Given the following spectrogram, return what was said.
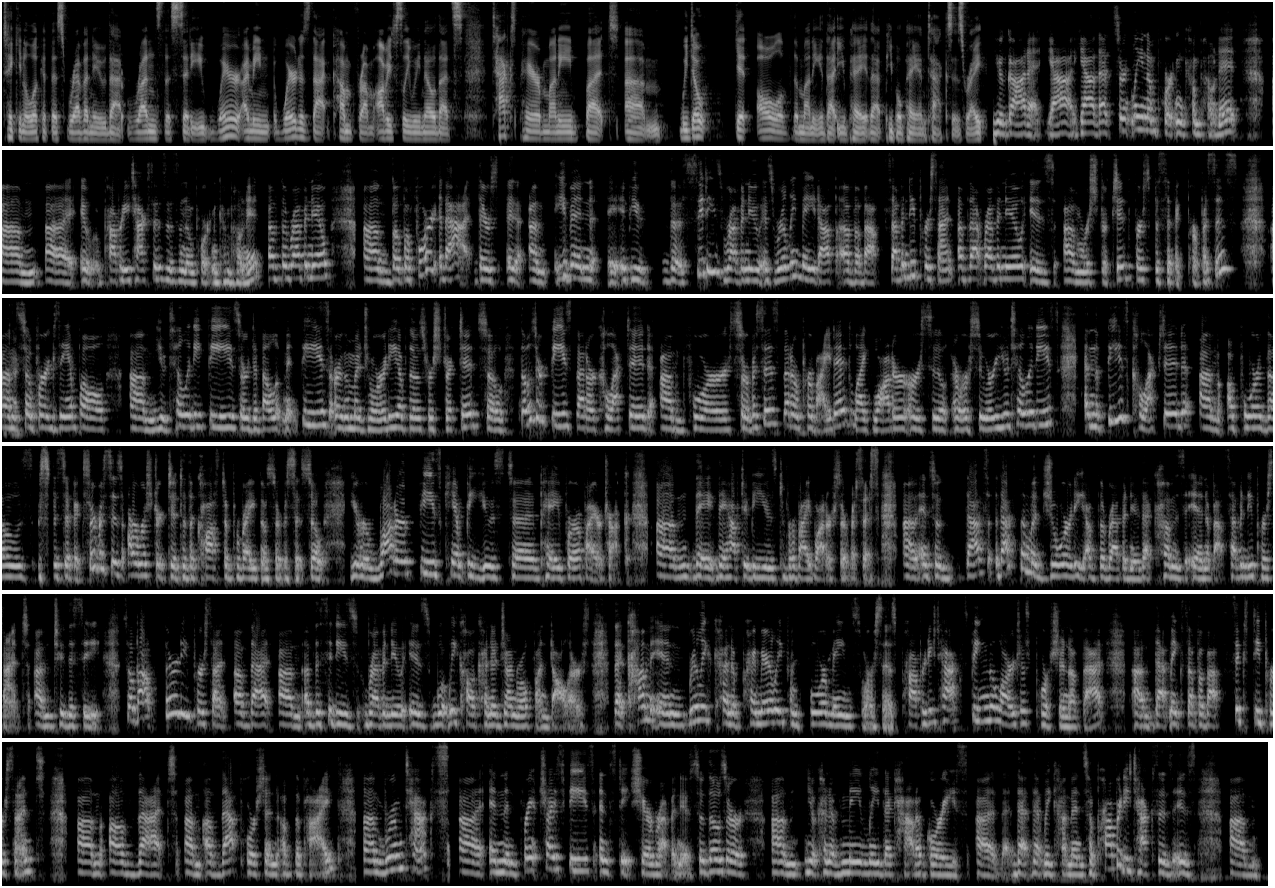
taking a look at this revenue that runs the city where i mean where does that come from obviously we know that's taxpayer money but um, we don't get all of the money that you pay that people pay in taxes, right? You got it. Yeah, yeah, that's certainly an important component. Um, uh, it, property taxes is an important component of the revenue, um, but before that, there's uh, um, even if you the city's revenue is really made up of about 70% of that revenue is um, restricted for specific purposes. Um, okay. So, for example, um, utility fees or development fees are the majority of those restricted. So, those are fees that are collected um, for services that are provided, like water or, su- or sewer utilities. And the fees collected um, for those specific services are restricted to the cost of providing those services. So, your water fees can't be used to pay for a fire truck. Um, they they have to be used to provide water services, uh, and so that's that's the majority of the revenue that comes in, about seventy percent um, to the city. So about thirty percent of that um, of the city's revenue is what we call kind of general fund dollars that come in really kind of primarily from four main sources: property tax being the largest portion of that. Um, that makes up about sixty percent um, of that um, of that portion of the pie. Um, room tax uh, and then franchise fees and state shared revenue. So those are um, you know kind of mainly the categories uh, that that we come in. So property taxes is um,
